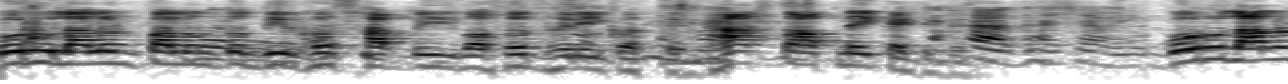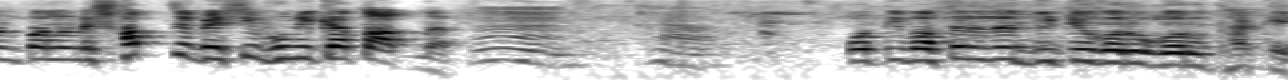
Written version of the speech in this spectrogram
গরু লালন পালন তো দীর্ঘ ছাব্বিশ বছর ধরেই করতেন। ঘাস তো আপনি কেটে দেন। হ্যাঁ গরু লালন পালনের সবচেয়ে বেশি ভূমিকা তো আপনার। হুম হ্যাঁ। প্রতি বছরে যে দুইটি গরু গরু থাকে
